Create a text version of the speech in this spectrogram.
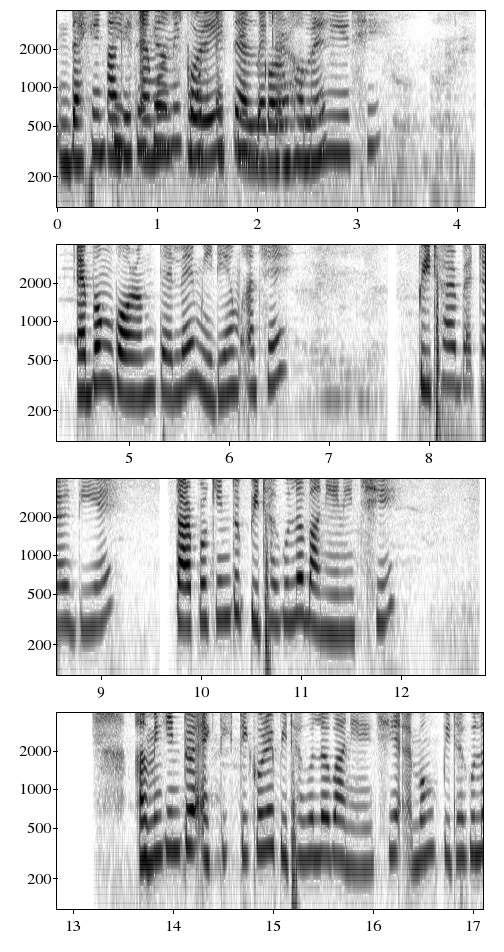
দেখেন আগে থেকে আমি করে তেল গরম হবে। নিয়েছি। এবং গরম তেলে মিডিয়াম আছে। পিঠার ব্যাটার দিয়ে তারপর কিন্তু পিঠাগুলো বানিয়ে নিচ্ছি। আমি কিন্তু একটি একটি করে পিঠাগুলো বানিয়ে নিচ্ছি এবং পিঠাগুলো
